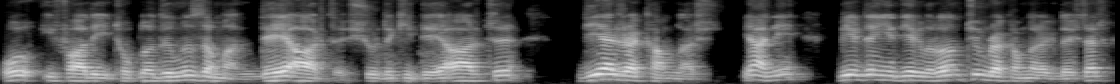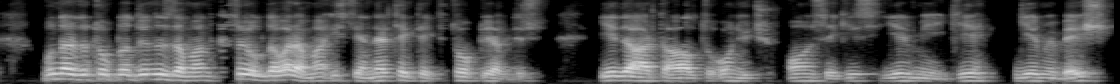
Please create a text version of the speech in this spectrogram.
o ifadeyi topladığımız zaman D artı, şuradaki D artı diğer rakamlar. Yani birden 7'ye kadar olan tüm rakamlar arkadaşlar. Bunları da topladığınız zaman kısa yolda var ama isteyenler tek tek toplayabilir. 7 artı 6, 13, 18, 22, 25,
